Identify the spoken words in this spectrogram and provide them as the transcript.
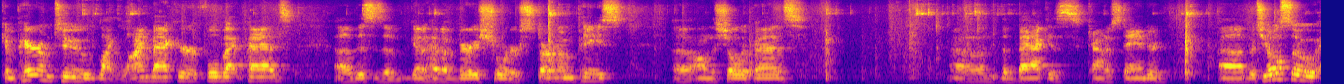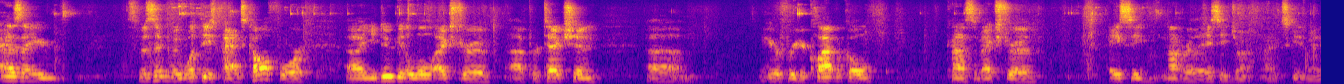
compare them to like linebacker fullback pads. Uh, this is going to have a very shorter sternum piece uh, on the shoulder pads. Um, the back is kind of standard. Uh, but you also, as a, specifically what these pads call for, uh, you do get a little extra uh, protection um, here for your clavicle, kind of some extra AC, not really AC joint, excuse me,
